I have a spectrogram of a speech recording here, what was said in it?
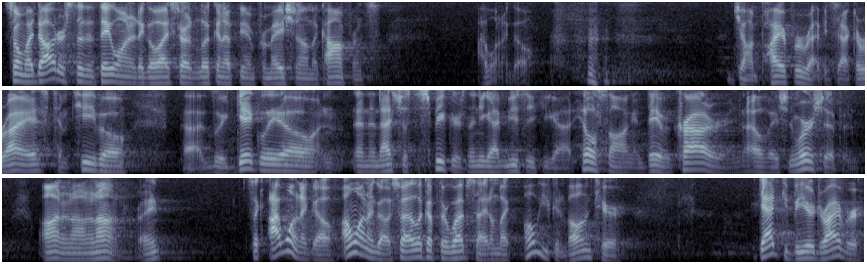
So my daughters said that they wanted to go. I started looking up the information on the conference. I want to go. John Piper, Ravi Zacharias, Tim Tebow, uh, Louie Giglio, and, and then that's just the speakers. Then you got music, you got Hillsong and David Crowder and Elevation Worship and on and on and on, right? It's like, I want to go. I want to go. So I look up their website. I'm like, oh, you can volunteer. Dad could be your driver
